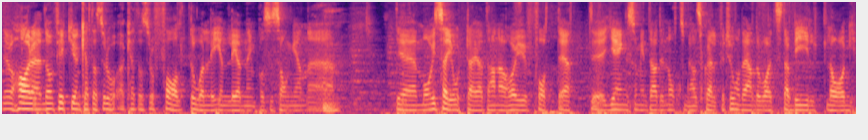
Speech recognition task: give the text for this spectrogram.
Nu har, de fick ju en katastro, katastrofalt dålig inledning på säsongen. Eh, mm. Det Moyes har gjort är att han har ju fått ett eh, gäng som inte hade något som helst självförtroende ändå var ett stabilt lag.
